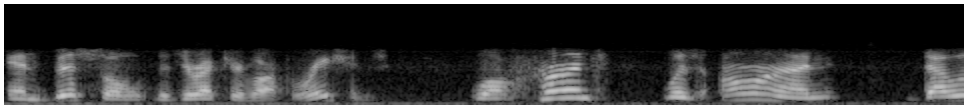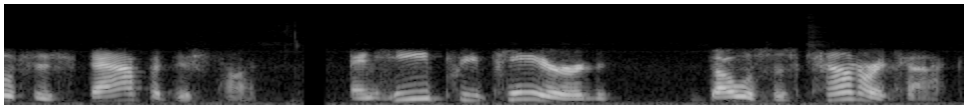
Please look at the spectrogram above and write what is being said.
and Bissell, the director of operations. Well, Hunt was on Dulles' staff at this time, and he prepared Dulles' counterattack,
